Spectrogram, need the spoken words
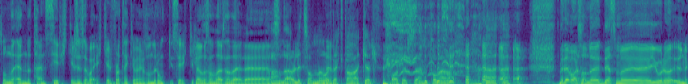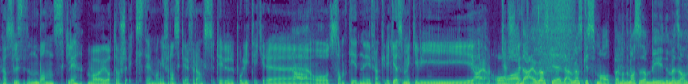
sånn endetegn sirkel syns jeg bare er ekkelt, for da tenker jeg på sånn runkesirkel. eller Sånn der, sånn der, eh, Ja, sånn det er jo litt sånn med Warbeck, da. Det er ikke helt far første det. På det. Men det, var sånn, det, det som eh, gjorde underkastelsen vanskelig, var jo at det var så ekstremt mange franske referanser til politikere og samtiden i Frankrike, som ikke vi Ja, ja. Og det er jo ganske, det er jo ganske smalt på en måte. Masse som begynner med sånn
